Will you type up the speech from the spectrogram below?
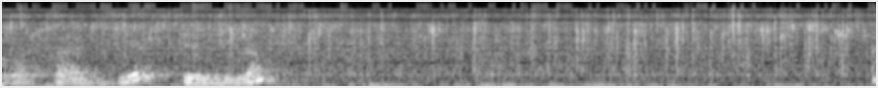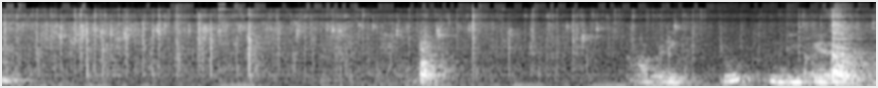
আবার সাইড দিয়ে তেল দিলাম। আবার একটু ঢেকে রাখব।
